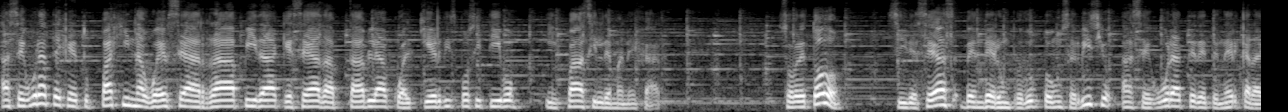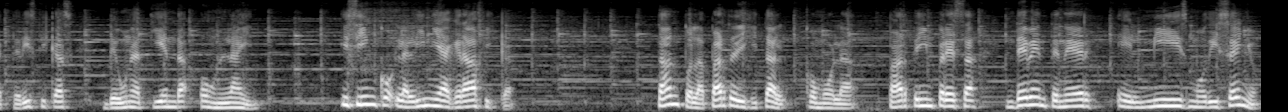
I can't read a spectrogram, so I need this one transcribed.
Asegúrate que tu página web sea rápida, que sea adaptable a cualquier dispositivo y fácil de manejar. Sobre todo, si deseas vender un producto o un servicio, asegúrate de tener características de una tienda online. Y 5. La línea gráfica. Tanto la parte digital como la parte impresa deben tener el mismo diseño.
